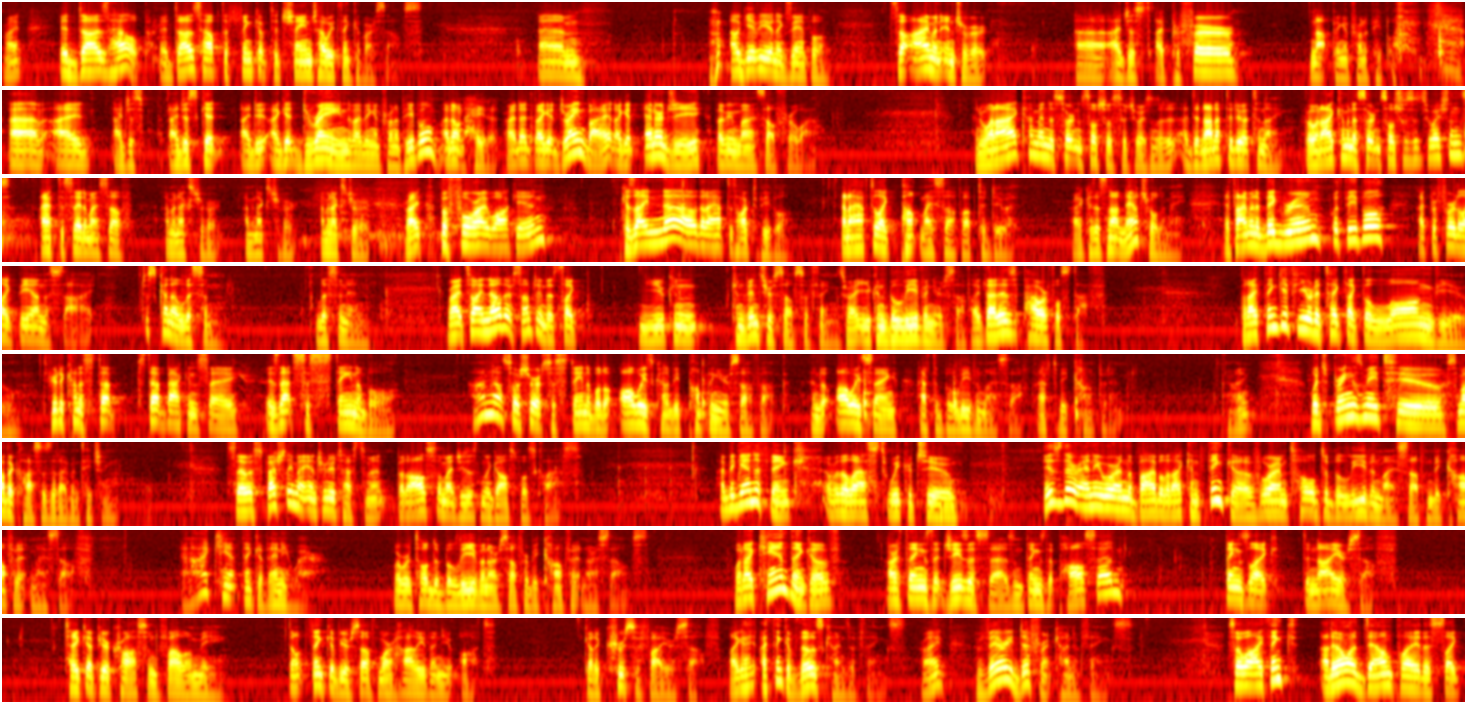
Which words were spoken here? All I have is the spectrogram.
right? It does help. It does help to think of, to change how we think of ourselves. Um, I'll give you an example. So I'm an introvert. Uh, I just, I prefer not being in front of people. um, I, I just I just get, I, do, I get drained by being in front of people. I don't hate it, right? I, I get drained by it. I get energy by being by myself for a while. And when I come into certain social situations, I did not have to do it tonight, but when I come into certain social situations, I have to say to myself, I'm an extrovert, I'm an extrovert, I'm an extrovert, right? Before I walk in, because I know that I have to talk to people and I have to like pump myself up to do it, right? Because it's not natural to me. If I'm in a big room with people, I prefer to like be on the side, just kind of listen, listen in. Right? So I know there's something that's like you can convince yourself of things, right? You can believe in yourself. Like that is powerful stuff. But I think if you were to take like the long view, if you were to kind of step step back and say, is that sustainable? I'm not so sure it's sustainable to always kind of be pumping yourself up and to always saying, I have to believe in myself. I have to be confident. Right? Which brings me to some other classes that I've been teaching. So, especially my Intro New Testament, but also my Jesus and the Gospels class. I began to think over the last week or two is there anywhere in the Bible that I can think of where I'm told to believe in myself and be confident in myself? And I can't think of anywhere where we're told to believe in ourselves or be confident in ourselves. What I can think of are things that Jesus says and things that Paul said. Things like deny yourself, take up your cross and follow me. Don't think of yourself more highly than you ought. You've got to crucify yourself. Like I, I think of those kinds of things, right? Very different kind of things. So while I think I don't want to downplay this like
